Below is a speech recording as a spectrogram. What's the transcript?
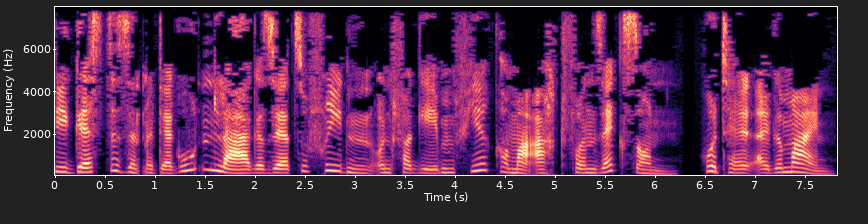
Die Gäste sind mit der guten Lage sehr zufrieden und vergeben 4,8 von 6 Sonnen. Hotel allgemein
